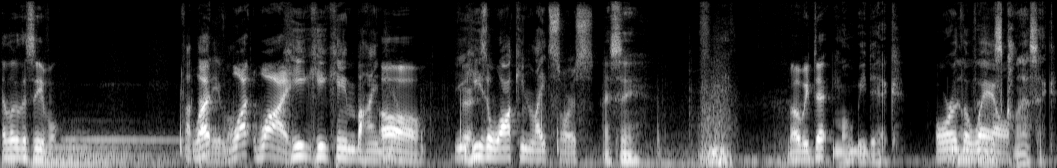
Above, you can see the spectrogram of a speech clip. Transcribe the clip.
Hey, look at this evil. Not What? that evil. What? Why? He he came behind oh, you. He, he's a walking light source. I see. Moby Dick. Moby Dick. Or the whale. classic.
